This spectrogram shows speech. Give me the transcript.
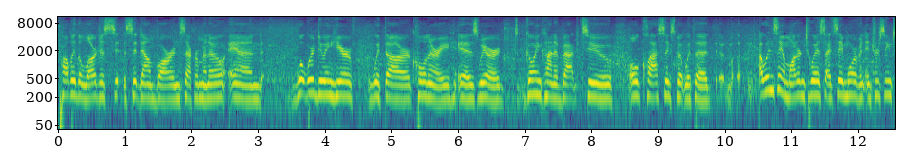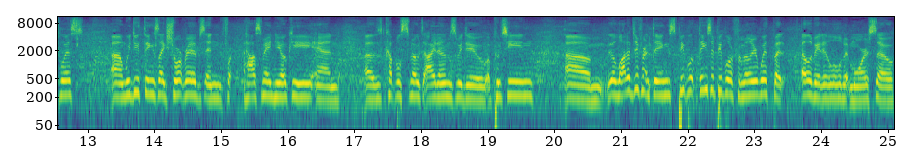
probably the largest sit-down bar in Sacramento, and what we're doing here with our culinary is we are going kind of back to old classics, but with a, I wouldn't say a modern twist, I'd say more of an interesting twist. Um, we do things like short ribs and house-made gnocchi and uh, a couple smoked items. We do a poutine. Um, a lot of different things, people things that people are familiar with, but elevated a little bit more. So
